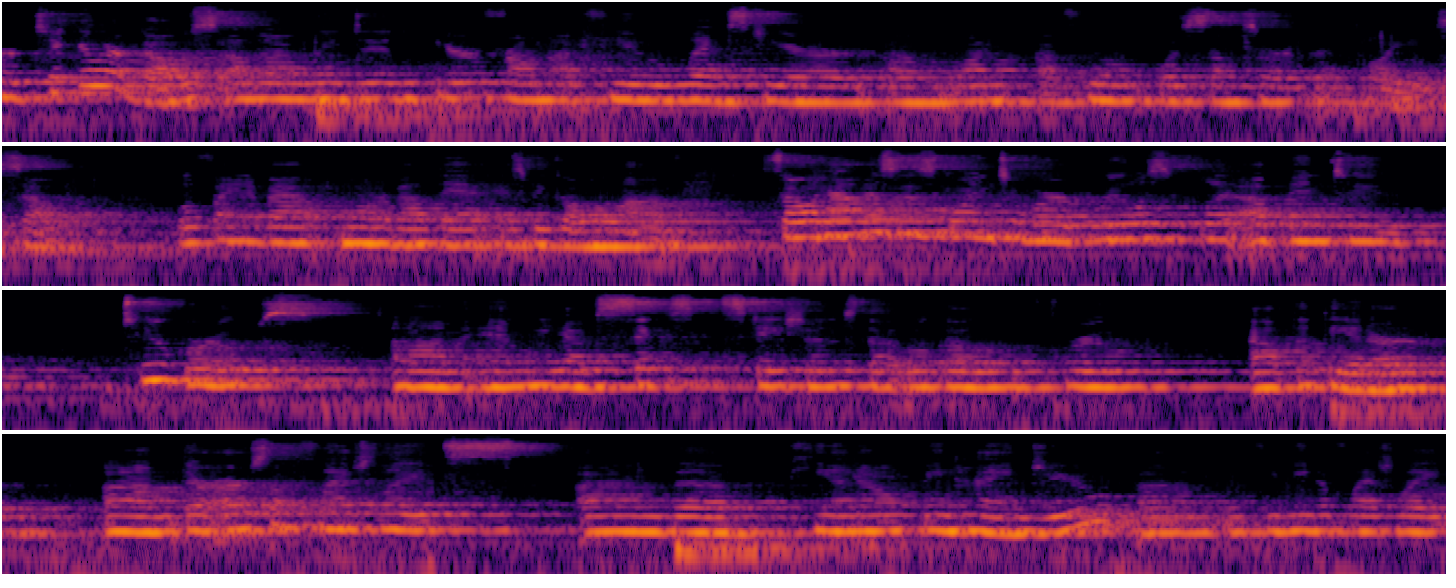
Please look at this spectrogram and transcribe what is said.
particular ghosts, although we did hear from a few last year, um, one of whom was some sort of employee. So we'll find about more about that as we go along. So how this is going to work, we will split up into two groups. Um, and we have six stations that will go through out the theater. Um, there are some flashlights on the piano behind you. Um, if you need a flashlight,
